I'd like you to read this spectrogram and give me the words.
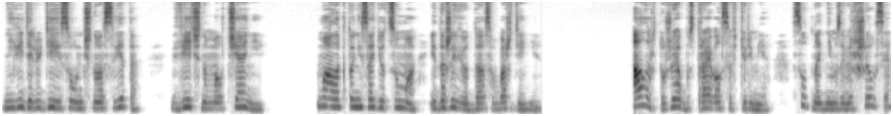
не видя людей и солнечного света, в вечном молчании, Мало кто не сойдет с ума и доживет до освобождения. Аллард уже обустраивался в тюрьме. Суд над ним завершился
